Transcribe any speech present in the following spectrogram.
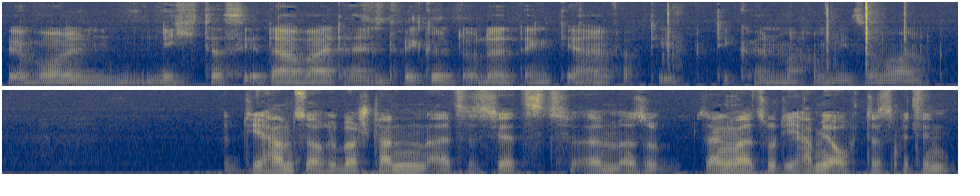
wir wollen nicht, dass ihr da weiterentwickelt oder denkt ihr einfach, die, die können machen, wie sie wollen? Die haben es auch überstanden, als es jetzt, ähm, also sagen wir mal so, die haben ja auch das mit den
